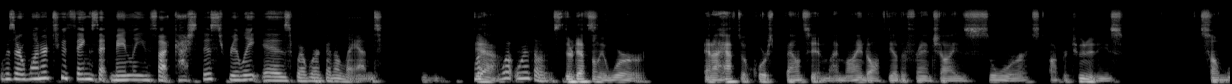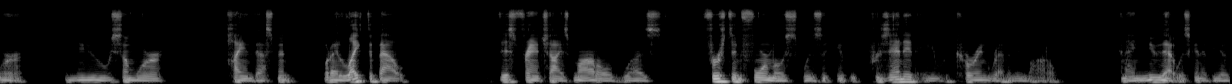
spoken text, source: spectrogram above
was there one or two things that mainly you thought, "Gosh, this really is where we're going to land"? Mm-hmm. What, yeah. What were those? There things? definitely were, and I have to, of course, bounce it in my mind off the other franchisors opportunities. Some were new. Some were high investment. What I liked about this franchise model was first and foremost was it presented a recurring revenue model and I knew that was going to be a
